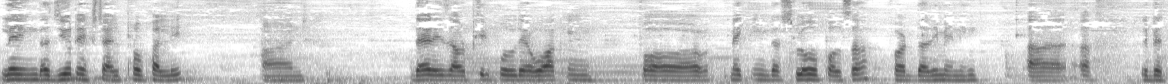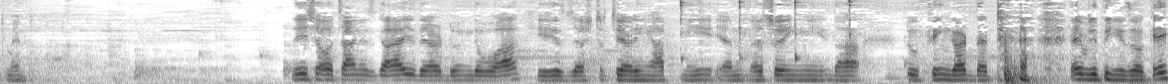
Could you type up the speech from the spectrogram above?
laying the geotextile properly. And there is our people they are working for making the slope also for the remaining uh, uh, revetment these are Chinese guys they are doing the work. He is just tearing up me and showing me the two finger that everything is okay.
